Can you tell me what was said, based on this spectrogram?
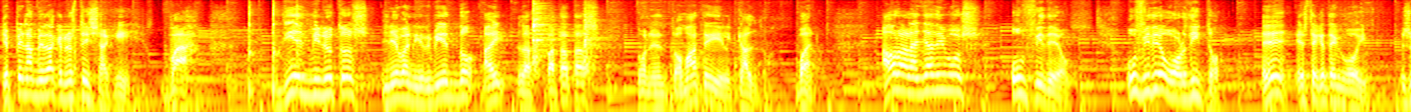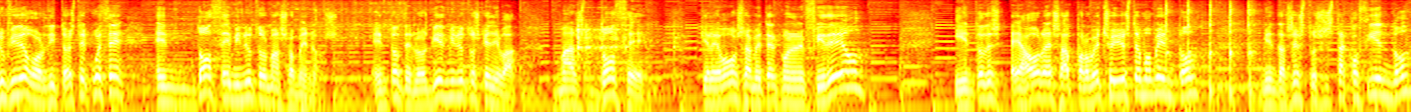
Qué pena me da que no estéis aquí. Va. 10 minutos llevan hirviendo ahí las patatas con el tomate y el caldo. Bueno, ahora le añadimos un fideo. Un fideo gordito, ¿eh? este que tengo hoy. Es un fideo gordito. Este cuece en 12 minutos más o menos. Entonces, los 10 minutos que lleva más 12 que le vamos a meter con el fideo. Y entonces eh, ahora es, aprovecho yo este momento, mientras esto se está cociendo,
